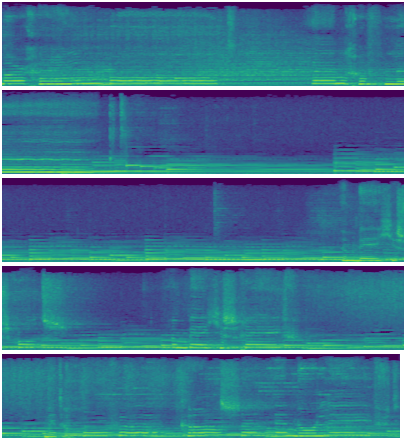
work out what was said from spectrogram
maar geen schots, een beetje scheef. Met groeven, krassen en doorleefd.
